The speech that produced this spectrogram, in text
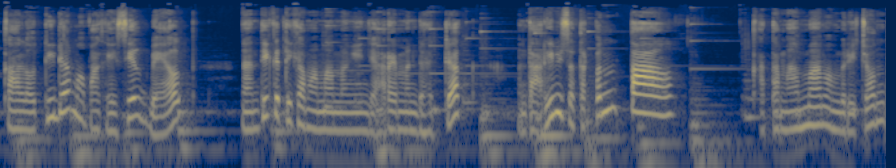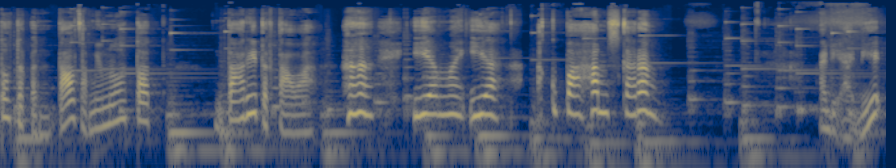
Kalau tidak memakai seat belt, nanti ketika mama menginjak rem mendadak, mentari bisa terpental. Kata mama memberi contoh terpental sambil melotot. Mentari tertawa. Hah, iya ma, iya. Aku paham sekarang. Adik-adik,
